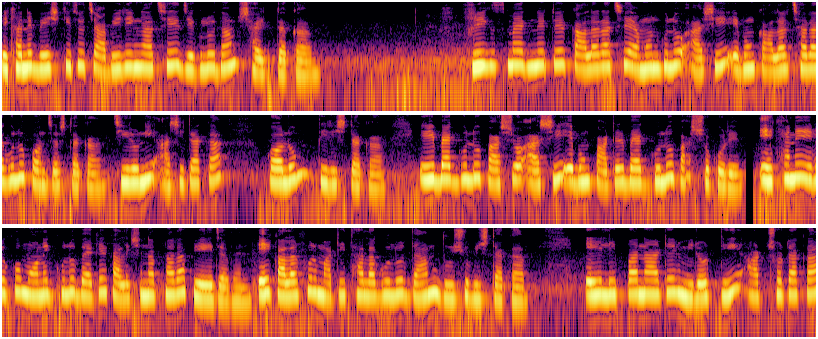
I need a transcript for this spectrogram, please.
এখানে বেশ কিছু চাবি রিং আছে যেগুলোর দাম ষাট টাকা। ফ্রিজ ম্যাগনেটের কালার আছে এমনগুলো আশি এবং কালার ছাড়াগুলো পঞ্চাশ টাকা। চিরুনি আশি টাকা কলম তিরিশ টাকা। এই ব্যাগগুলো পাঁচশো আশি এবং পাটের ব্যাগগুলো পাঁচশো করে। এখানে এরকম অনেকগুলো ব্যাগের কালেকশন আপনারা পেয়ে যাবেন। এই কালারফুল মাটির থালাগুলোর দাম দুইশো বিশ টাকা। এই লিপ্পান আর্টের মিররটি আটশো টাকা।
